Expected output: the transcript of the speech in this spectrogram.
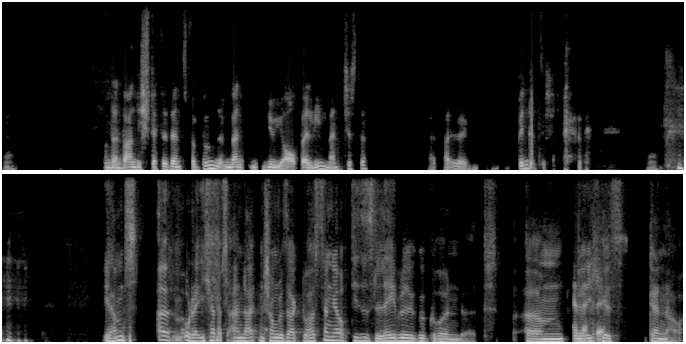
Ja? Und dann waren die Städte dann verbunden. Man, New York, Berlin, Manchester äh, äh bindet sich. ja. Wir haben es, ähm, oder ich habe es einleitend schon gesagt, du hast dann ja auch dieses Label gegründet, ähm, welches Genau.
